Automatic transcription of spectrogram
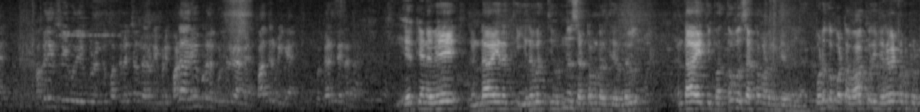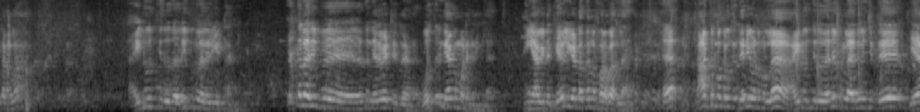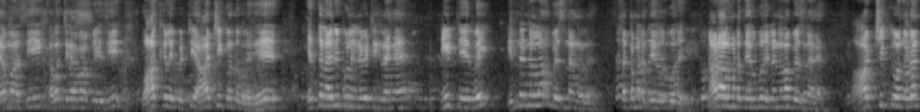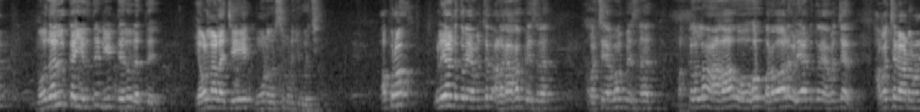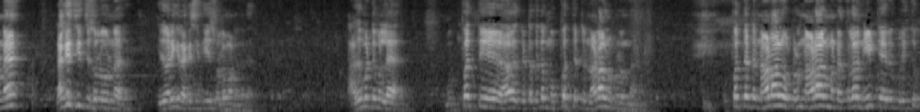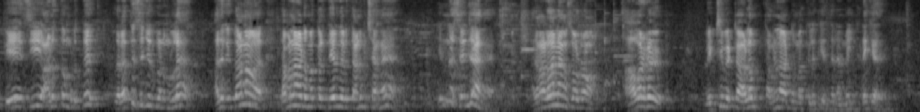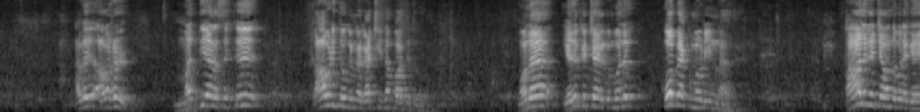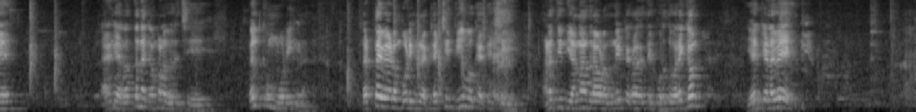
மகளிர் சுய உதவி குழுக்கு பத்து லட்சம் தரணும். இப்படி பல அறிவிப்புகளை கொடுத்துருக்காங்க. பார்த்துருப்பீங்க. உங்க கருத்து என்ன ஏற்கனவே ரெண்டாயிரத்தி இருபத்தி ஒன்று சட்டமன்ற தேர்தல் ரெண்டாயிரத்தி பத்தொன்பது சட்டமன்ற தேர்தலில் கொடுக்கப்பட்ட வாக்குறுதி நிறைவேற்றப்பட்டு விட்டாங்களா? ஐநூற்றி இருபது அறிவிப்புகளை வெளியிட்டாங்க. எத்தனை அறிவிப்பு வந்து நிறைவேற்றிருக்காங்க ஒருத்தரும் கேட்க மாட்டேங்கிறீங்களே. நீங்கள் அவகிட்ட கேள்வி கேட்டால் தானே பரவாயில்ல. நாட்டு மக்களுக்கு தெரியணும்ல. வேணுமில்ல ஐநூற்றி இருபது அறிவிப்புகளை அறிவிச்சிட்டு ஏமாற்றி கவர்ச்சிகரமாக பேசி வாக்குகளை பெற்று ஆட்சிக்கு வந்த பிறகு எத்தனை அறிவிப்புகளை நிறைவேற்றிருக்கிறாங்க? நீட் தேர்வை என்னென்னலாம் பேசுனாங்கல்ல? சட்டமன்ற தேர்தல் போது நாடாளுமன்ற தேர்தல் போது என்னென்னலாம் பேசுனாங்க? ஆட்சிக்கு வந்தவுடன் முதல் கையெழுத்து நீட் தேர்வு ரத்து. எவ்வளோ நாள் ஆச்சு? மூணு வருஷம் முடிஞ்சு போச்சு. அப்புறம் விளையாட்டுத்துறை அமைச்சர் அழகாக பேசுகிறார் கவர்ச்சிகரமாக பேசினார் மக்களெல்லாம் ஆஹா ஓஹோ பரவாயில்ல விளையாட்டுத்துறை அமைச்சர். அமைச்சர் ஆடணுன்னே ரகசியத்தை சொல்லுவார் இது வரைக்கும் ரகசியத்தையே சொல்ல மாட்டேங்கிறார். அது மட்டும் இல்லை முப்பத்தி அதாவது கிட்டத்தட்ட முப்பத்தெட்டு நாடாளுமன்றம் இருந்தாங்க. முப்பத்தெட்டு நாடாளுமன்றம் நாடாளுமன்றத்தில் நீட் தேர்வு குறித்து பேசி அழுத்தம் கொடுத்து அதை ரத்து செஞ்சுருக்கணும்ல? அதுக்கு தானே தமிழ்நாடு மக்கள் தேர்ந்தெடுத்து அனுப்பிச்சாங்க. என்ன செஞ்சாங்க? அதனால தான் நாங்கள் சொல்கிறோம் அவர்கள் வெற்றி பெற்றாலும் தமிழ்நாட்டு மக்களுக்கு எந்த நன்மையும் கிடைக்காது. அது அவர்கள் மத்திய அரசுக்கு காவடி தூக்குகின்ற காட்சி தான் பார்த்துட்டு வரும். முத எதிர்க்கட்சியாக இருக்கும்போது கோ பேக் மோடின்னாங்க ஆளுங்கட்சியாக வந்த பிறகு அங்கே ரத்தன கம்பளம் விரிச்சு வெல்கம் மோடிங்கிறாங்க. ரெட்டை வேடம் போடுகின்ற கட்சி திமுக கட்சி அனைத்து இந்திய அண்ணா திராவிட முன்னேற்ற கழகத்தை பொறுத்த வரைக்கும் ஏற்கனவே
